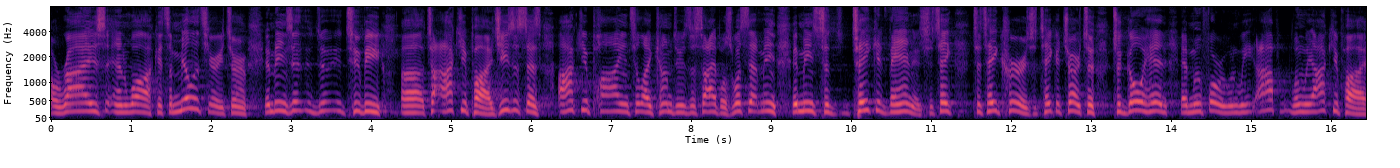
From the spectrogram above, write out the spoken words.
arise and walk. It's a military term. It means to be, uh, to occupy. Jesus says, occupy until I come to his disciples. What's that mean? It means to take advantage, to take, to take courage, to take a charge, to, to go ahead and move forward. When we, op- when we occupy,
